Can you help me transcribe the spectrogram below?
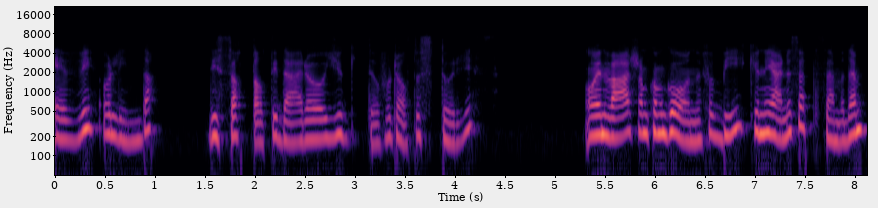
Evy og Linda. De satt alltid der og jugde og fortalte stories. Og enhver som kom gående forbi, kunne gjerne sette seg med dem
